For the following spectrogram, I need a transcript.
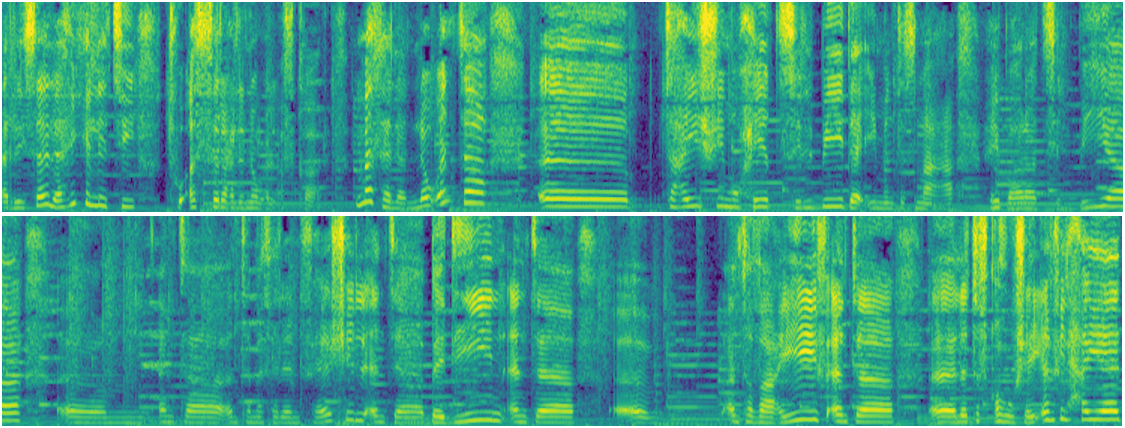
الرسالة هي التي تؤثر على نوع الأفكار. مثلا لو أنت آه تعيش في محيط سلبي دائما تسمع عبارات سلبية أنت أنت مثلا فاشل أنت بدين أنت أنت ضعيف أنت آه، لا تفقه شيئا في الحياة.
